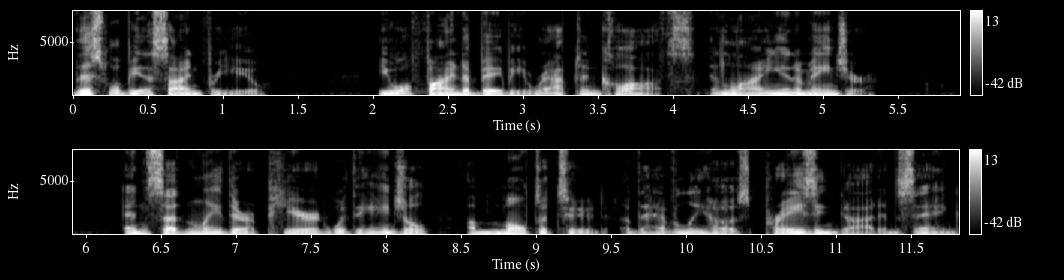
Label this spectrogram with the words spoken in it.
This will be a sign for you. You will find a baby wrapped in cloths and lying in a manger. And suddenly there appeared with the angel a multitude of the heavenly host, praising God and saying,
